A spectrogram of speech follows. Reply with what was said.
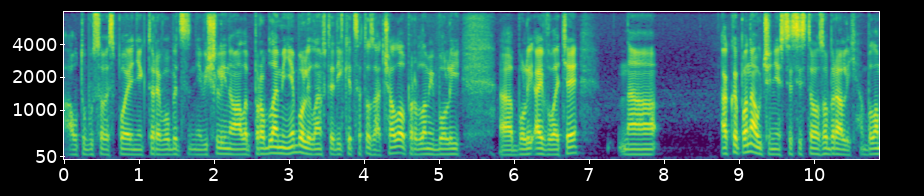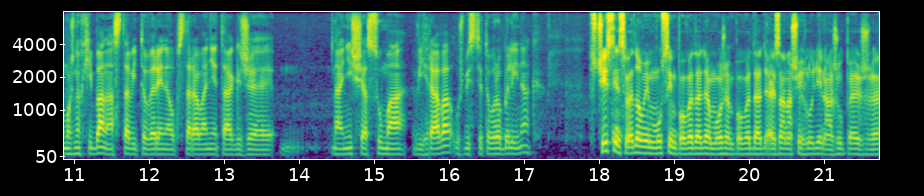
autobusové spoje, niektoré vôbec nevyšli, no ale problémy neboli len vtedy, keď sa to začalo, problémy boli, boli aj v lete. Na, ako ponaučenie ste si z toho zobrali? Bola možno chyba nastaviť to verejné obstarávanie tak, že najnižšia suma vyhráva? Už by ste to urobili inak? S čistým svedomím musím povedať a môžem povedať aj za našich ľudí na župe, že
